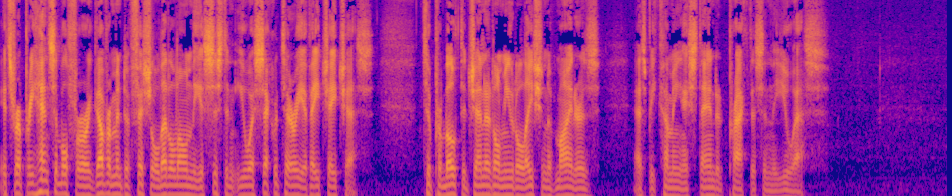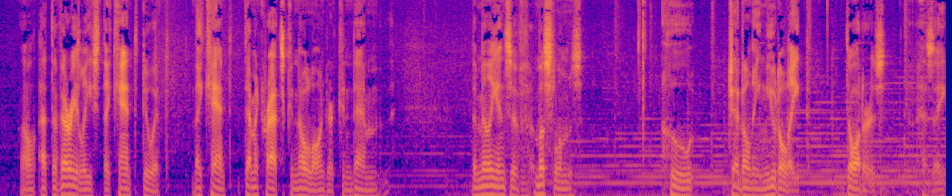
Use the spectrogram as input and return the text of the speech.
it's reprehensible for a government official, let alone the Assistant U.S. Secretary of HHS, to promote the genital mutilation of minors as becoming a standard practice in the U.S. Well, at the very least, they can't do it. They can't, Democrats can no longer condemn the millions of Muslims who generally mutilate daughters as a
